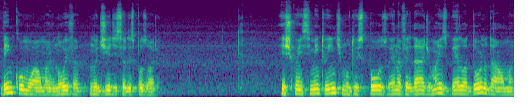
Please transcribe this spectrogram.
bem como a uma noiva no dia de seu desposório. Este conhecimento íntimo do esposo é, na verdade, o mais belo adorno da alma,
